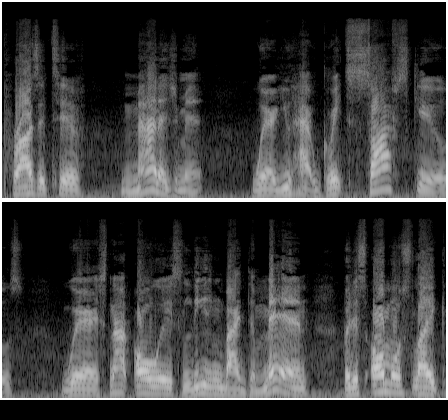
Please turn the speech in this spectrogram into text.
positive management where you have great soft skills where it's not always leading by demand, but it's almost like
